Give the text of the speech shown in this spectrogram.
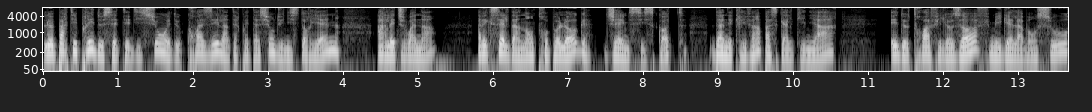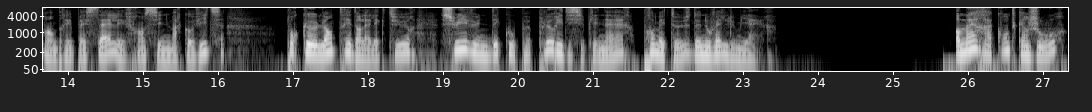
Le parti pris de cette édition est de croiser l'interprétation d'une historienne, Arlette Joanna, avec celle d'un anthropologue, James C. Scott, d'un écrivain, Pascal Quignard, et de trois philosophes, Miguel Abansour, André Pessel et Francine Markovitz, pour que l'entrée dans la lecture suive une découpe pluridisciplinaire prometteuse de nouvelles lumières. Homère raconte qu'un jour,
